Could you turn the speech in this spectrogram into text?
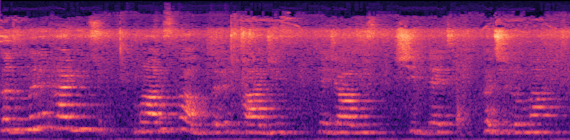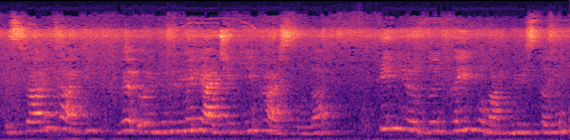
Kadınların her gün taciz, tecavüz, şiddet, kaçırılma, ısrarlı takip ve öldürülme gerçekliği karşısında bir yıldır kayıp olan Gülistan'ın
